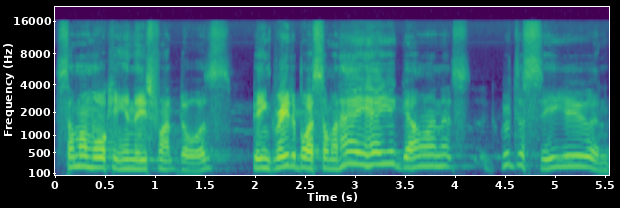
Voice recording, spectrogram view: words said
someone walking in these front doors, being greeted by someone, hey, how you going? It's good to see you, and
